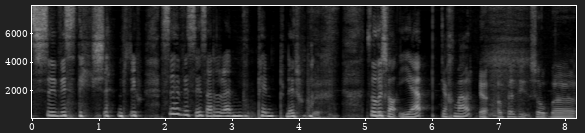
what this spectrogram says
service station, rhyw services ar yr M5 neu rhywbeth. So oedd e fel, yep, diolch yn fawr. Yeah, ond peth so mae'r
